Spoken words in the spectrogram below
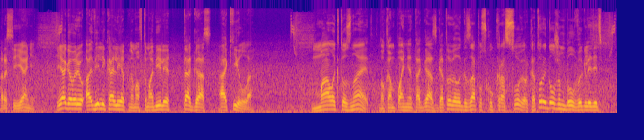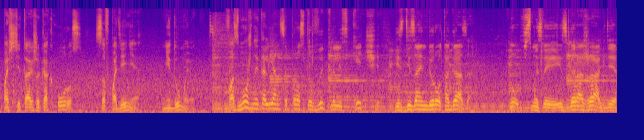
россияне. Я говорю о великолепном автомобиле Тагаз Акилла. Мало кто знает, но компания Тагаз готовила к запуску кроссовер, который должен был выглядеть почти так же, как Урус. Совпадение? Не думаю. Возможно, итальянцы просто выкрали скетчи из дизайн-бюро Тагаза. Ну, в смысле, из гаража, где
